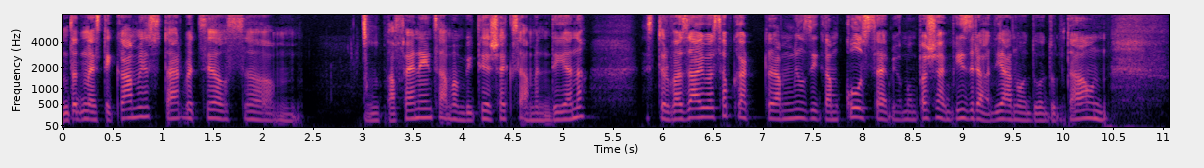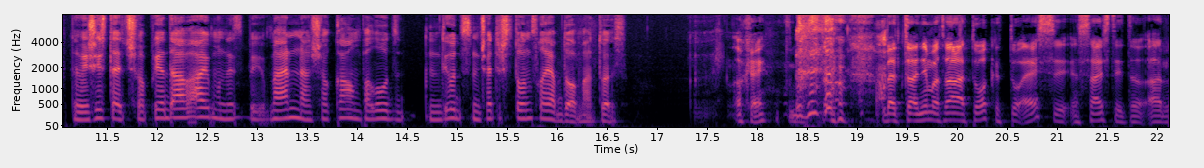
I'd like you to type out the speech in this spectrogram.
Un tad mēs tikāmies uz Tērbets ielas um, kafejnīcā, man bija tieši eksāmena diena. Es tur vazājos apkārt tām milzīgām kulisēm, jo man pašai bija izrādi jānodod un tā. Un, Tad viņš izteica šo piedāvājumu, un es biju mērnā šokā un palūdzu 24 stundas, lai apdomātos. Okay. Bet ņemot vērā to, ka tu esi saistīta ar,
